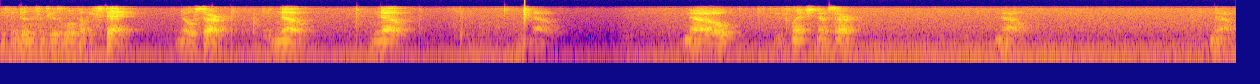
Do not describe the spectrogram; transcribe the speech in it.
He's been doing this since he was a little puppy. Stay. No, sir. No. No. No. No. You flinched. No, sir. No. No.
